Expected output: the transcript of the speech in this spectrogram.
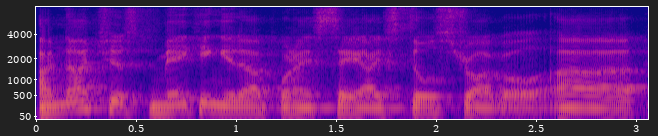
I'm not just making it up when I say I still struggle. Uh,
